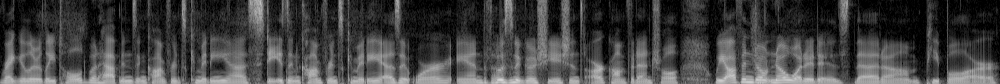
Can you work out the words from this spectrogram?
regularly told, what happens in conference committee uh, stays in conference committee, as it were, and those negotiations are confidential. We often don't know what it is that um, people are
